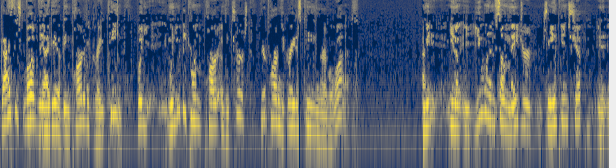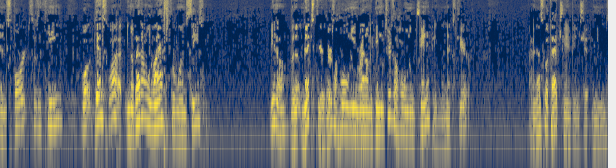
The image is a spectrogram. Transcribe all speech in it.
guys just love the idea of being part of a great team. Well, you, when you become part of the church, you're part of the greatest team there ever was. I mean, you know, you win some major championship in, in sports as a team. Well, guess what? You know, that only lasts for one season. You know, the next year, there's a whole new round of games. There's a whole new champion the next year. I mean, that's what that championship means.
